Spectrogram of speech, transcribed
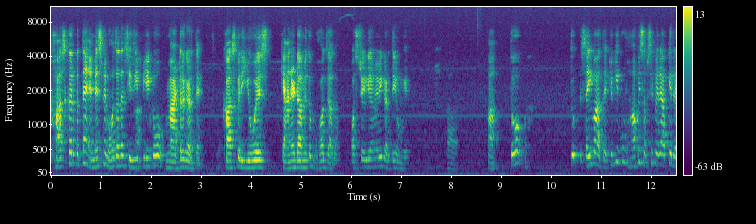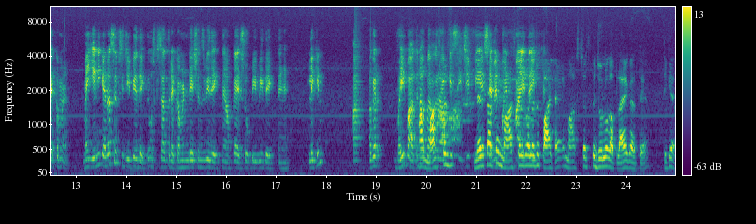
खासकर पता है एमएस में बहुत ज़्यादा सीजीपीए को मैटर करते हैं। खासकर यूएस कनाडा में तो बहुत ज़्यादा ऑस्ट्रेलिया में भी करते होंगे। हाँ। हाँ तो तो सही बात है क्योंकि वो वहाँ पे सबसे पहले आपके रेकमेंड मैं ये नहीं कह रहा सिर्फ़ सीजीपीए देखते हैं उसके साथ रिकमेंडेशंस भी देखते हैं आपका एसओपी भी देखते हैं लेकिन अगर वही बात है ना हाँ, अगर आपकी सीजीपीए मेरे हिसाब से मास्टर्स वाला जो पार्ट है। मास्टर्स पे जो लोग अप्लाई करते हैं ठीक है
